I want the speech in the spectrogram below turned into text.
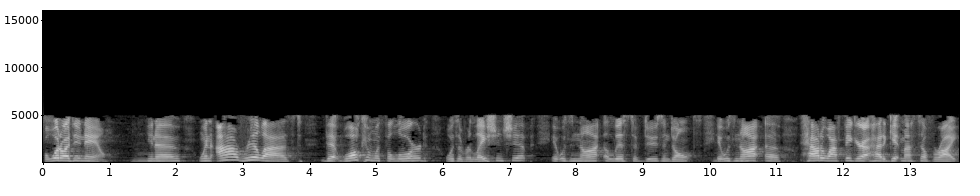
but what do I do now? Mm. You know, when I realized that walking with the Lord was a relationship, it was not a list of do's and don'ts. Mm-hmm. It was mm-hmm. not a how do I figure out how to get myself right.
